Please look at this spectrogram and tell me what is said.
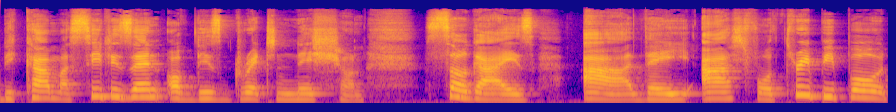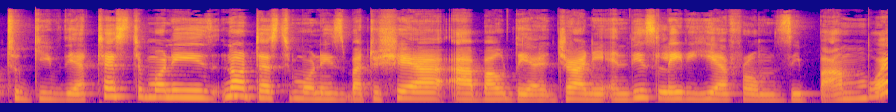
become a citizen of this great nation. So, guys, uh, they asked for three people to give their testimonies, not testimonies, but to share about their journey. And this lady here from Zimbabwe,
